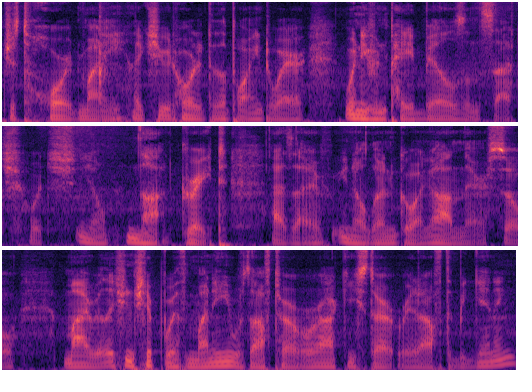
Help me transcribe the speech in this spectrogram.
just hoard money. Like she would hoard it to the point where wouldn't even pay bills and such, which, you know, not great as I've, you know, learned going on there. So my relationship with money was off to a rocky start right off the beginning.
